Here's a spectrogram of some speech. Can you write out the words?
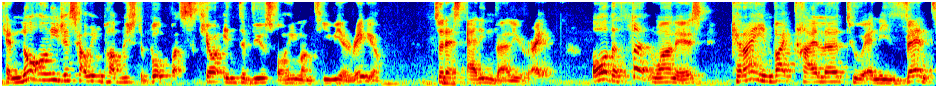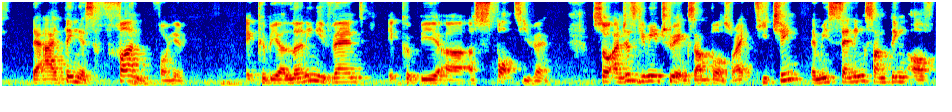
can not only just help him publish the book, but secure interviews for him on TV and radio. So that's adding value, right? Or the third one is, can I invite Tyler to an event that I think is fun for him? It could be a learning event. It could be a, a sports event. So I'm just giving you three examples, right? Teaching, that means sending something of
